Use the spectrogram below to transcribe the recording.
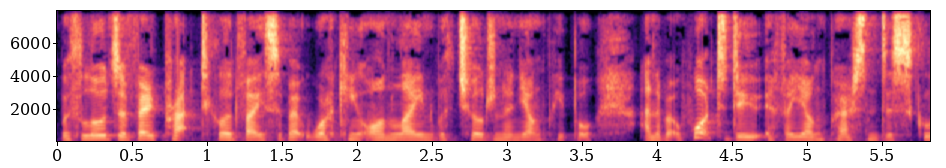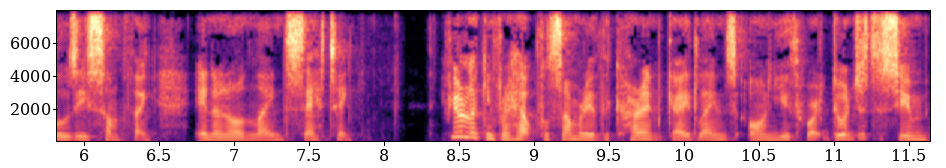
with loads of very practical advice about working online with children and young people and about what to do if a young person discloses something in an online setting. If you're looking for a helpful summary of the current guidelines on youth work, don't just assume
